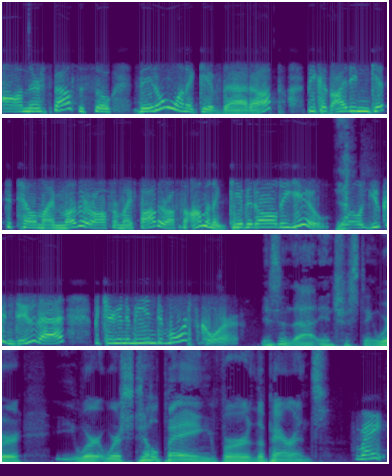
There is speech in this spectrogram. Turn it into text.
On their spouses. So they don't want to give that up because I didn't get to tell my mother off or my father off, so I'm going to give it all to you. Well, you can do that, but you're going to be in divorce court. Isn't that interesting? We're we're we're still paying for the parents. Right.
